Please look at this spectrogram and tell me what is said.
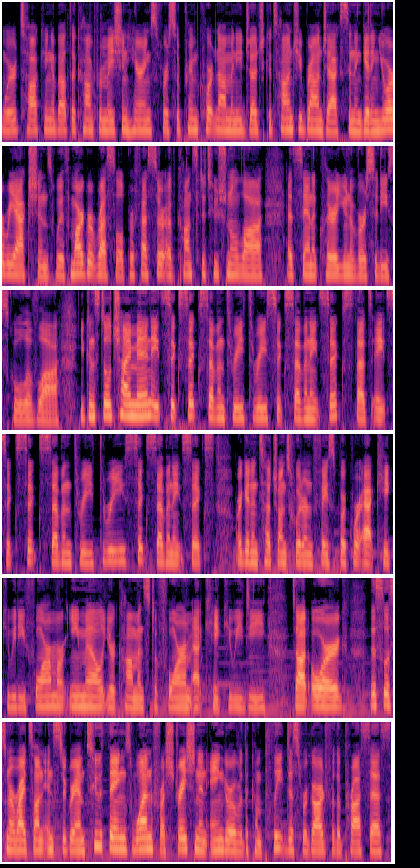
We're talking about the confirmation hearings for Supreme Court nominee Judge Ketanji Brown Jackson and getting your reactions with Margaret Russell, professor of constitutional law at Santa Clara University School of Law. You can still chime in 866 733 6786. That's 866 733 6786. Or get in touch on Twitter and Facebook. We're at KQED Forum or email your comments to forum at kqed.org. This listener writes on Instagram two things one, frustration and anger over the complete disregard for the process,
